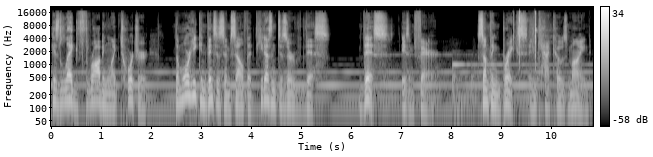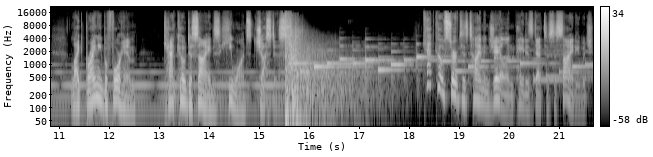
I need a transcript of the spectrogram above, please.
his leg throbbing like torture, the more he convinces himself that he doesn't deserve this. This isn't fair. Something breaks in Katko's mind. Like Briney before him, Katko decides he wants justice. Katko served his time in jail and paid his debt to society, which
